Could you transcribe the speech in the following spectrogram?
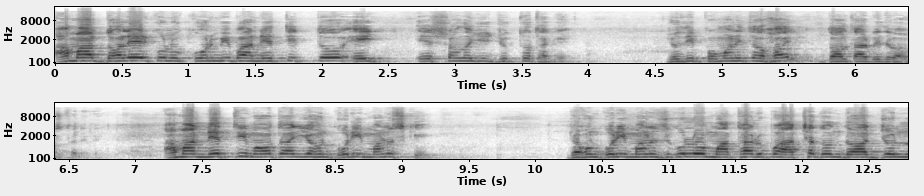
আমার দলের কোনো কর্মী বা নেতৃত্ব এই, এর সঙ্গে যদি যুক্ত থাকে, যদি প্রমাণিত হয়, দল তার বিরুদ্ধে ব্যবস্থা নেবে। আমার নেত্রী মমতা ব্যানার্জি যখন গরিব মানুষকে, যখন গরিব মানুষগুলো মাথার উপর আচ্ছাদন দেওয়ার জন্য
